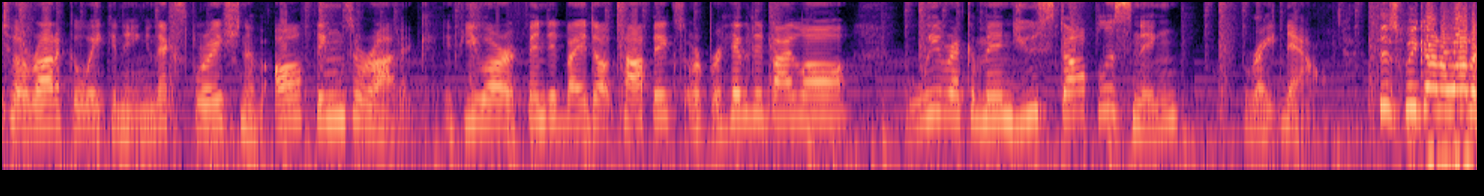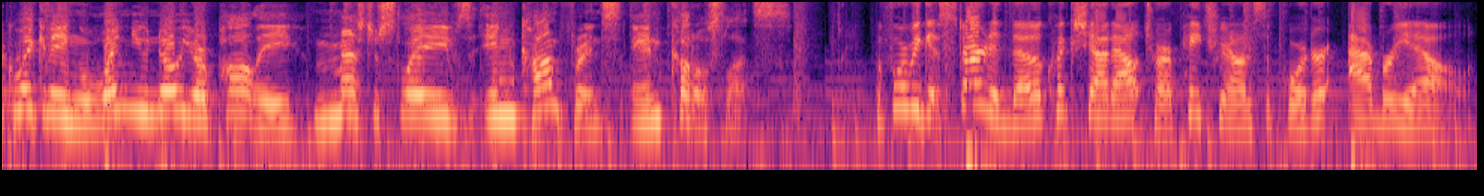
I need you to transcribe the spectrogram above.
to Erotic Awakening, an exploration of all things erotic. If you are offended by adult topics or prohibited by law, we recommend you stop listening right now. This week on Erotic Awakening, when you know your poly, master slaves in conference, and cuddle sluts. Before we get started, though, a quick shout out to our Patreon supporter, Abrielle.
